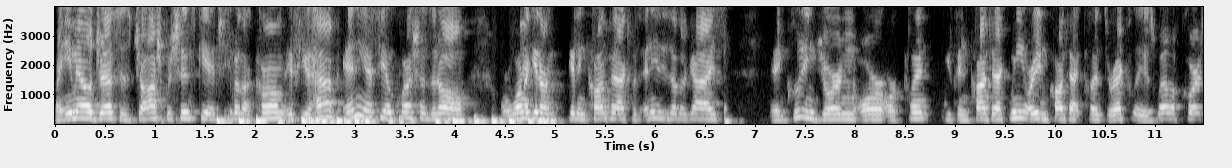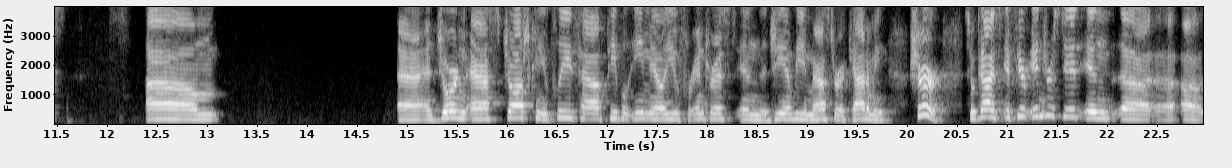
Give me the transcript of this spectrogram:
My email address is joshbachynski at gmail.com. If you have any SEO questions at all or want to get on get in contact with any of these other guys, including Jordan or or Clint, you can contact me or you can contact Clint directly as well, of course. Um, uh, and Jordan asks, Josh, can you please have people email you for interest in the GMB Master Academy? Sure. So, guys, if you're interested in uh, uh,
